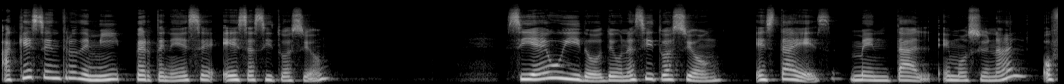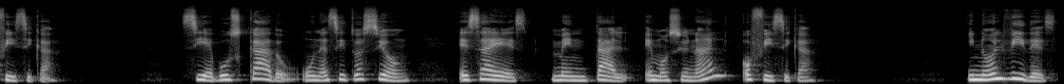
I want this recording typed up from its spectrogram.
¿A qué centro de mí pertenece esa situación? Si he huido de una situación, esta es mental, emocional o física. Si he buscado una situación, esa es mental, emocional o física. Y no olvides,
